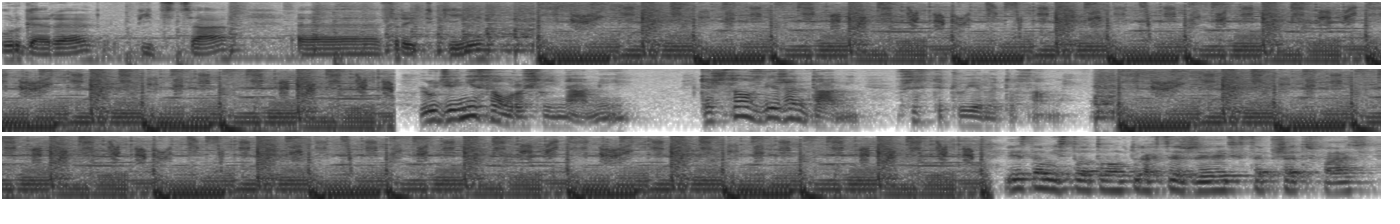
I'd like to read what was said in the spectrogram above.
Burgery, pizza, e, frytki. Ludzie nie są roślinami, też są zwierzętami. Wszyscy czujemy to samo. Jestem istotą, która chce żyć, chce przetrwać.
